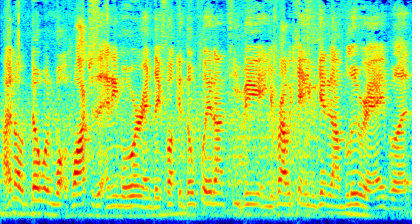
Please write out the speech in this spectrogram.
I know no one watches it anymore, and they fucking don't play it on TV, and you probably can't even get it on Blu-ray, but...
